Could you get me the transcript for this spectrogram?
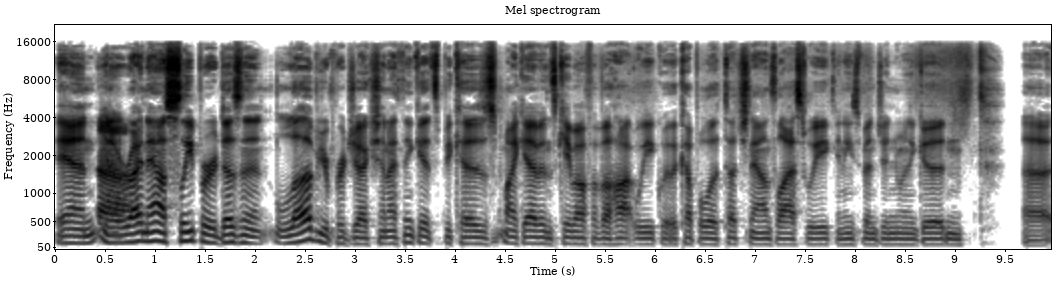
And you know, Uh, right now, Sleeper doesn't love your projection. I think it's because Mike Evans came off of a hot week with a couple of touchdowns last week, and he's been genuinely good and uh,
